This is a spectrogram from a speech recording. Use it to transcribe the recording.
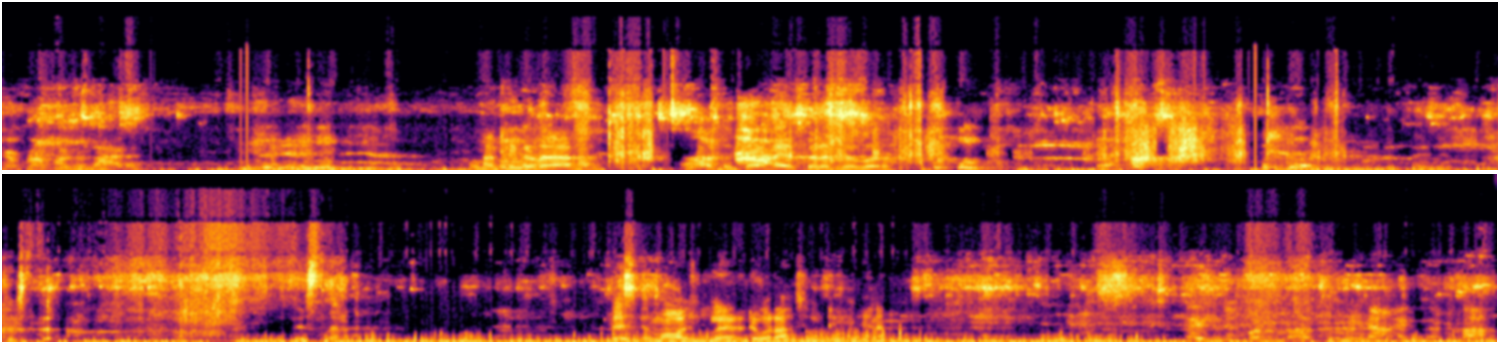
हे तिकडं आता करत जा बरं. दिसत. दिसत ना. त्याची मोबाईल क्लॅरिटीवर असेल ते है ना? पण तुम्ही ना एकदा लहान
